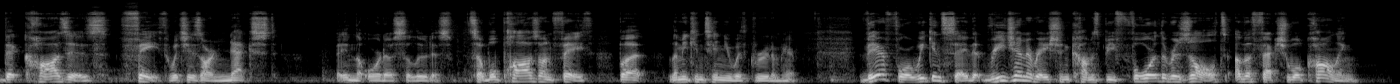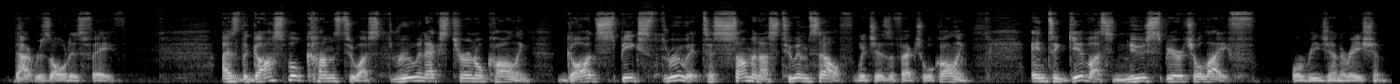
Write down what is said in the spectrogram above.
that causes faith, which is our next in the Ordo Salutis. So we'll pause on faith, but let me continue with Grudem here. Therefore, we can say that regeneration comes before the result of effectual calling. That result is faith. As the gospel comes to us through an external calling, God speaks through it to summon us to himself, which is effectual calling, and to give us new spiritual life or regeneration,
